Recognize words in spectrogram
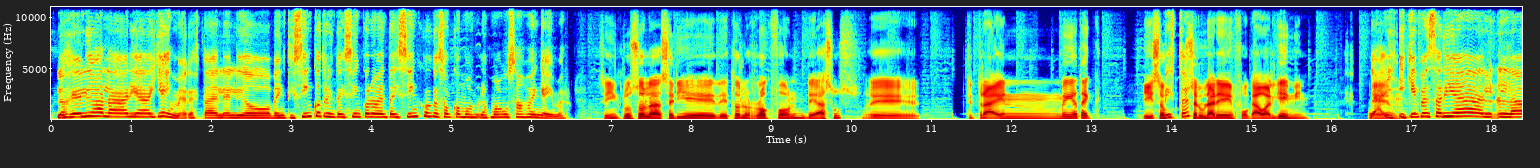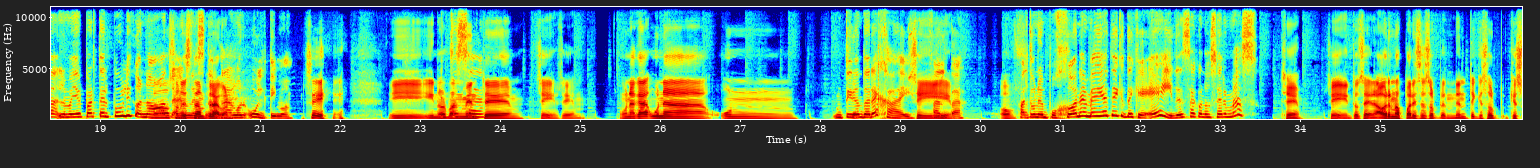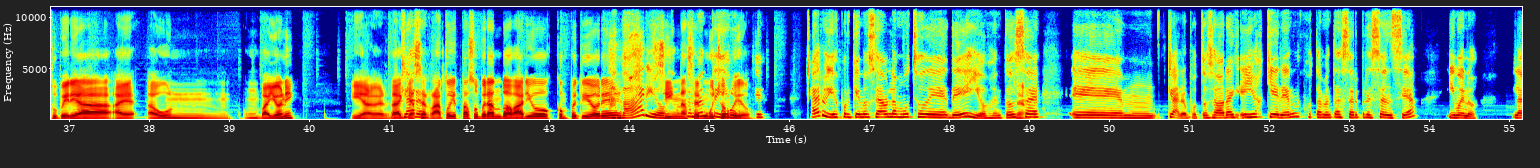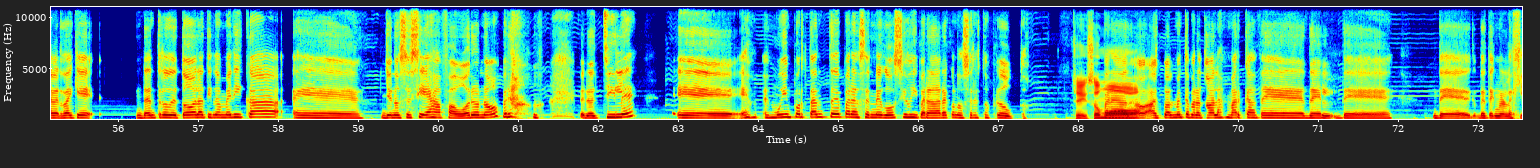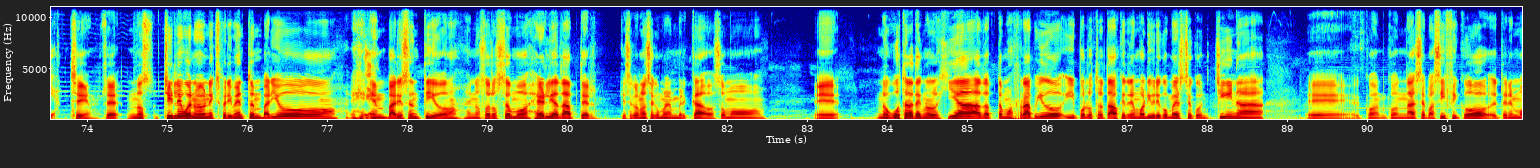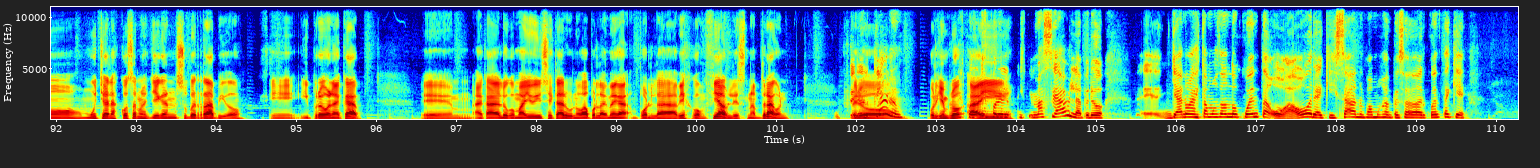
Los Helios a la área gamer. Está el Helio 25, 35, 95, que son como los más usados en gamer. Sí, incluso la serie de estos, los Rock Phone de Asus, eh, te traen MediaTek. Y son celulares enfocados al gaming. Ya, ¿y, eh, qué pensaría la, mayor parte del público? No, no son Snapdragon. último. Sí. Y, normalmente, sí, sí. Una, una, un... Un tirón de oreja ahí. Sí. Falta. Falta un empujón a Mediatek de que, hey, des a conocer más. Sí, sí. Entonces, ahora nos parece sorprendente que, que supere a, a, un, un Bionic y la verdad que hace rato ya está superando a varios competidores sin hacer mucho ruido. claro, y es porque no se habla mucho de, ellos. Entonces, em, claro, pues entonces ahora ellos quieren justamente hacer presencia. Y bueno, la verdad que dentro de toda Latinoamérica, eh, yo no sé si es a favor o no, pero, pero Chile eh, es, es muy importante para hacer negocios y para dar a conocer estos productos. Sí, somos. actualmente para todas las marcas de, de, tecnología. Sí, Chile, bueno, es un experimento en varios, en varios sentidos. Nosotros somos early adapter, que se conoce como en el mercado. Somos. Eh, nos gusta la tecnología, adaptamos rápido y por los tratados que tenemos libre comercio con China, eh, con, con, Asia Pacífico, eh, tenemos muchas de las cosas nos llegan súper rápido y, y prueban acá. Eh, acá Loco Mayo dice, claro, uno va por la mega, por la vieja confiable, Snapdragon. Pero, por ejemplo, hay. el que más se habla, pero eh, ya nos estamos dando cuenta, o ahora quizás nos vamos a empezar a dar cuenta que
